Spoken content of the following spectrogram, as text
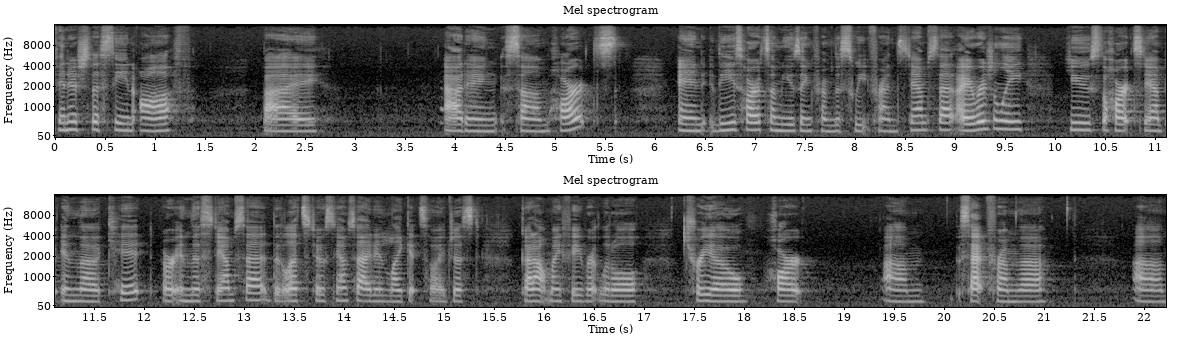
finish the scene off by adding some hearts. And these hearts I'm using from the Sweet Friend stamp set. I originally used the heart stamp in the kit or in the stamp set, the Let's Toast stamp set. I didn't like it, so I just got out my favorite little trio heart um, set from the um,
